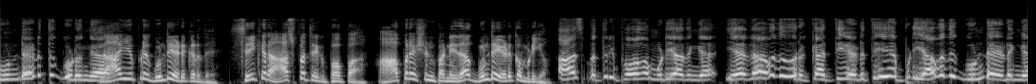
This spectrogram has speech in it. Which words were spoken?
குண்டு எடுத்து கொடுங்க. நான் எப்படி குண்டு எடுக்கிறது? சீக்கிரம் ஆஸ்பத்திரிக்கு போப்பா. ஆபரேஷன் பண்ணி தான் குண்டை எடுக்க முடியும். ஆஸ்பத்திரி போக முடியாதுங்க. ஏதாவது ஒரு கத்தி எடுத்து எப்படியாவது குண்டை எடுங்க.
